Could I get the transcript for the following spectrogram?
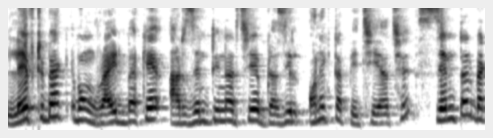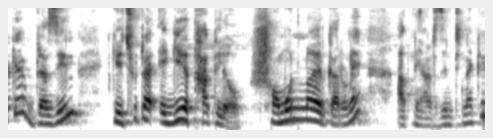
লেফট ব্যাক এবং রাইট ব্যাকে আর্জেন্টিনার চেয়ে ব্রাজিল অনেকটা পিছিয়ে আছে। সেন্টার ব্যাকে ব্রাজিল কিছুটা এগিয়ে থাকলেও সমন্বয়ের কারণে আপনি আর্জেন্টিনাকে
